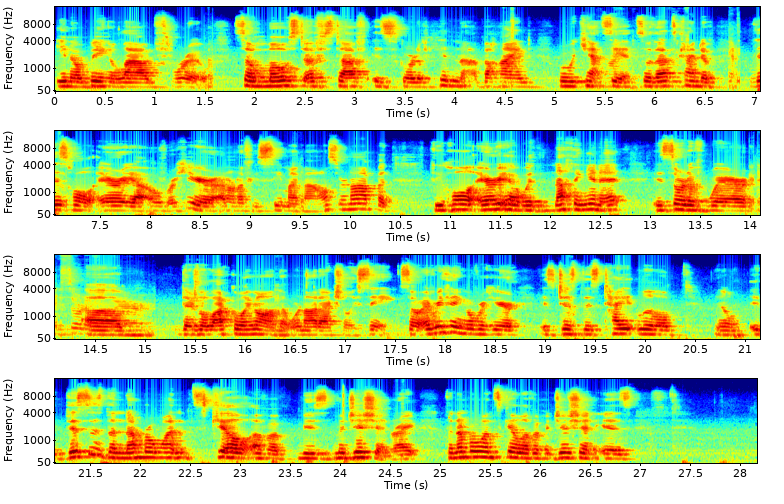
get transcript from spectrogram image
you know being allowed through. So most of stuff is sort of hidden behind where we can't see it. So that's kind of this whole area over here. I don't know if you see my mouse or not but the whole area with nothing in it is sort of where um, there's a lot going on that we're not actually seeing. So everything over here is just this tight little you know it, this is the number one skill of a magician right the number one skill of a magician is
